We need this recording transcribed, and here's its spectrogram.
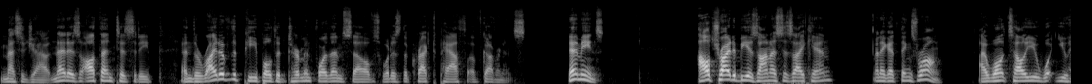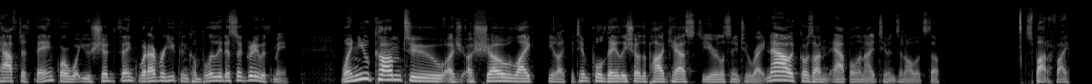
message out, and that is authenticity and the right of the people to determine for themselves what is the correct path of governance. That means I'll try to be as honest as I can, and I get things wrong. I won't tell you what you have to think or what you should think, whatever. You can completely disagree with me. When you come to a, a show like you know, like the Tim Pool Daily Show, the podcast you're listening to right now, it goes on Apple and iTunes and all that stuff, Spotify,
